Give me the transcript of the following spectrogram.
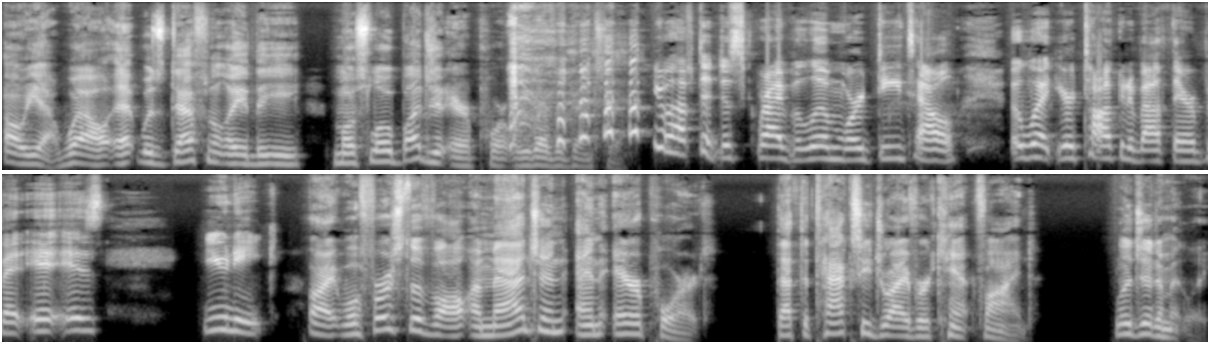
Oh yeah, well, it was definitely the most low budget airport we've ever been to. you have to describe a little more detail what you're talking about there, but it is unique. All right, well, first of all, imagine an airport that the taxi driver can't find. Legitimately.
